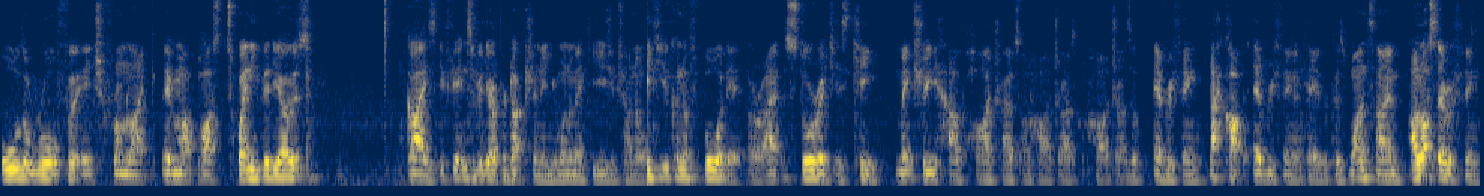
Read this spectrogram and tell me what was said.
all the raw footage from like maybe my past 20 videos guys if you're into video production and you want to make a youtube channel if you can afford it all right storage is key. Make sure you have hard drives on hard drives on hard drives of everything. Back up everything okay? Because one time i lost everything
